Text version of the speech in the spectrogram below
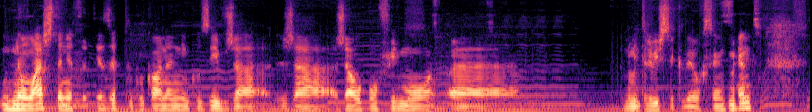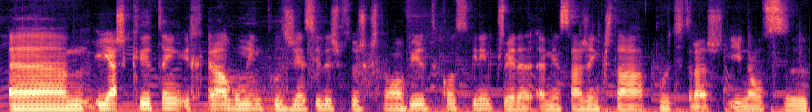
não acho, tenho a certeza, porque o Conan, inclusive, já, já, já o confirmou ah, numa entrevista que deu recentemente. Um, e acho que tem requer alguma inteligência das pessoas que estão a ouvir de conseguirem perceber a, a mensagem que está por detrás e não se,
